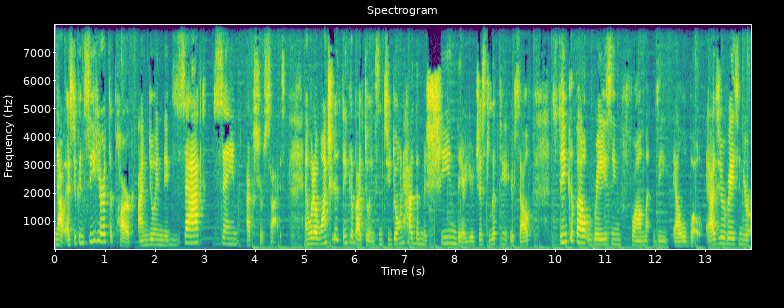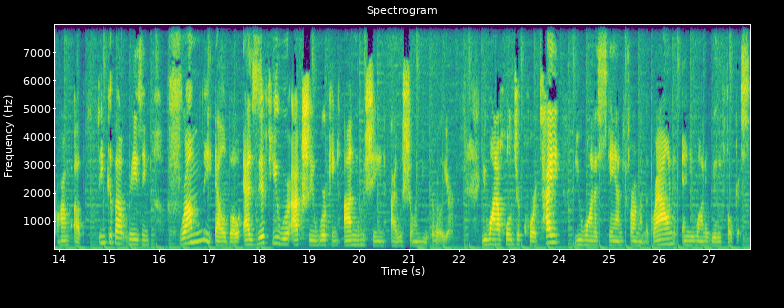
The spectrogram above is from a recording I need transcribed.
Now, as you can see here at the park, I'm doing the exact same exercise. And what I want you to think about doing, since you don't have the machine there, you're just lifting it yourself, think about raising from the elbow. As you're raising your arm up, think about raising from the elbow as if you were actually working on the machine I was showing you earlier. You want to hold your core tight, you want to stand firm on the ground, and you want to really focus.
